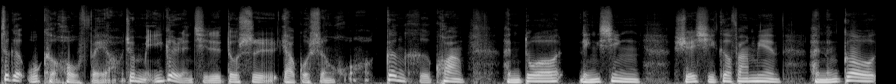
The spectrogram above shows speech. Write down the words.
这个无可厚非啊，就每一个人其实都是要过生活，更何况很多灵性学习各方面很能够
